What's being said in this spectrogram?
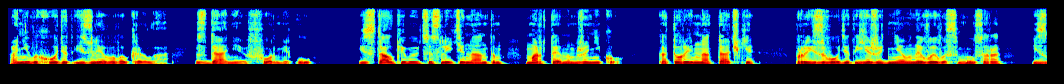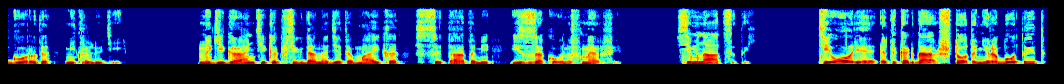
Они выходят из левого крыла здания в форме У и сталкиваются с лейтенантом Мартеном Женико который на тачке производит ежедневный вывоз мусора из города микролюдей. На гиганте, как всегда, надета майка с цитатами из законов Мерфи. Семнадцатый. Теория — это когда что-то не работает,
